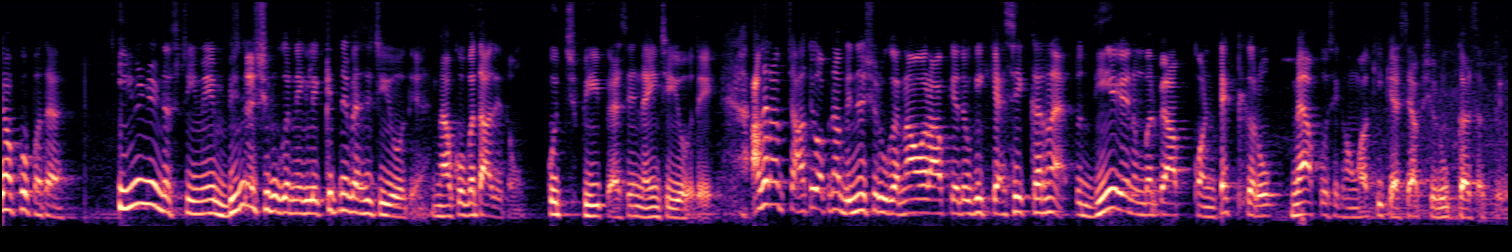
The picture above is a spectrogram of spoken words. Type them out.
क्या आपको पता है? इवेंट इंडस्ट्री में बिज़नेस शुरू करने के लिए कितने पैसे चाहिए होते हैं? मैं आपको बता देता हूँ। कुछ भी पैसे नहीं चाहिए होते। अगर आप चाहते हो अपना बिज़नेस शुरू करना और आप कहते हो कि कैसे करना है तो दिए गए नंबर पे आप कांटेक्ट करो। मैं आपको सिखाऊँगा कि कैसे आप शुरू कर सकते हो।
